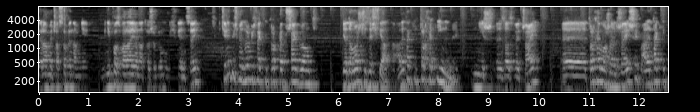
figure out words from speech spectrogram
ramy czasowe nam nie, nie pozwalają na to, żeby mówić więcej. Chcielibyśmy zrobić taki trochę przegląd wiadomości ze świata, ale takich trochę innych niż zazwyczaj. E, trochę może lżejszych, ale takich,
